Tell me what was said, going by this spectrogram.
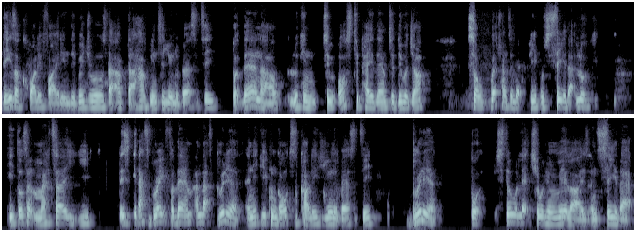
these are qualified individuals that have, that have been to university, but they're now looking to us to pay them to do a job. So we're trying to let people see that look, it doesn't matter. You, that's great for them, and that's brilliant. And if you can go to college, university, brilliant. But still let children realize and see that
